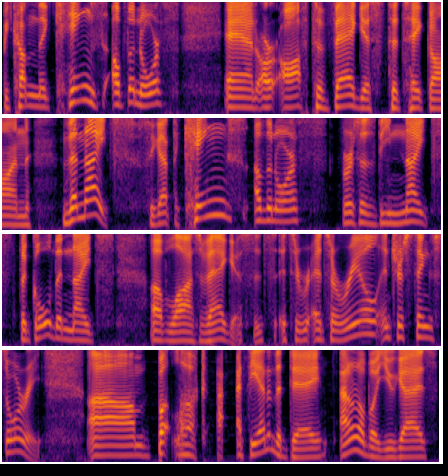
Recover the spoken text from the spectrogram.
become the Kings of the North, and are off to Vegas to take on the Knights. So you got the Kings of the North versus the Knights, the Golden Knights of Las Vegas. It's it's a it's a real interesting story. Um, but look, at the end of the day, I don't know about you guys.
